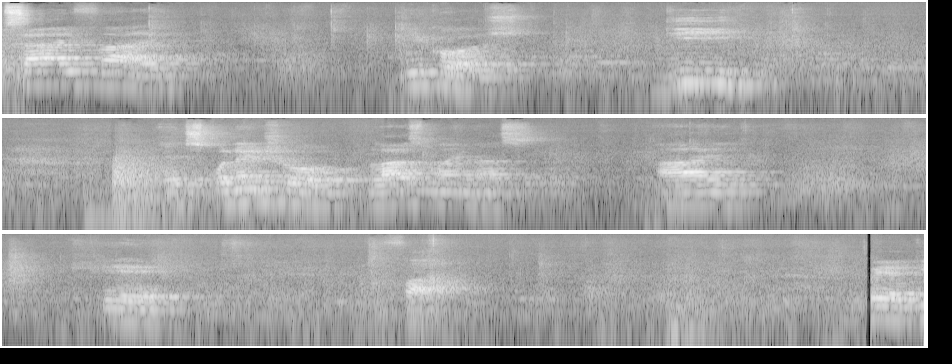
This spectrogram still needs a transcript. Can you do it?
psi phi equals d exponential plus minus i k phi. Where d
